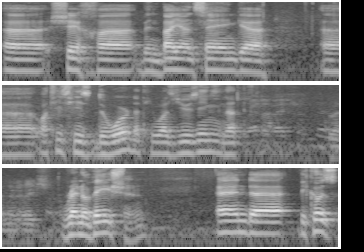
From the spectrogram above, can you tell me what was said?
uh, Sheikh uh, bin Bayyah saying, uh, uh, what is his, the word that he was using? Not renovation. Renovation. And uh, because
